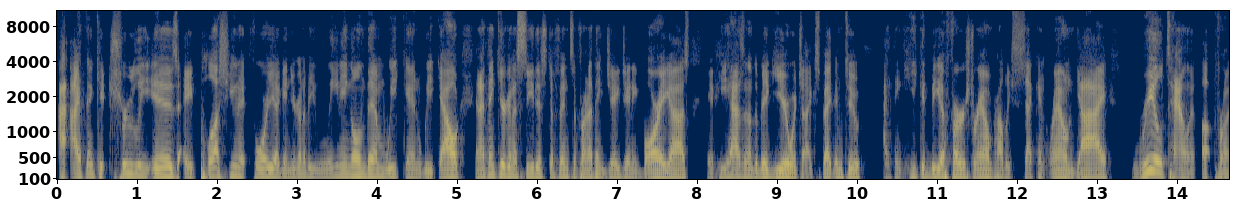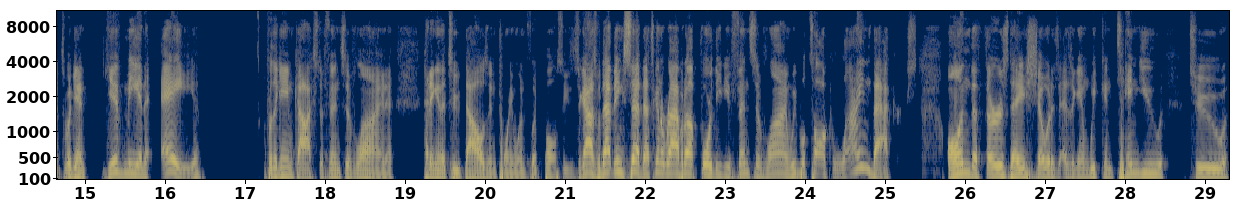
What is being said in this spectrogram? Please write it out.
I, I think it truly is a plus unit for you. Again, you're going to be leaning on them week in, week out. And I think you're going to see this defensive front. I think JJ Enagbare, guys, if he has another big year, which I expect him to, I think he could be a first round, probably second round guy. Real talent up front. So again, give me an A for the Gamecocks defensive line heading into 2021 football season. So, guys, with that being said, that's going to wrap it up for the defensive line. We will talk linebackers on the Thursday show as, as again, we continue to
